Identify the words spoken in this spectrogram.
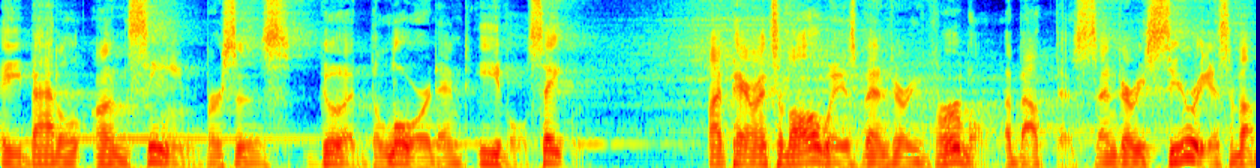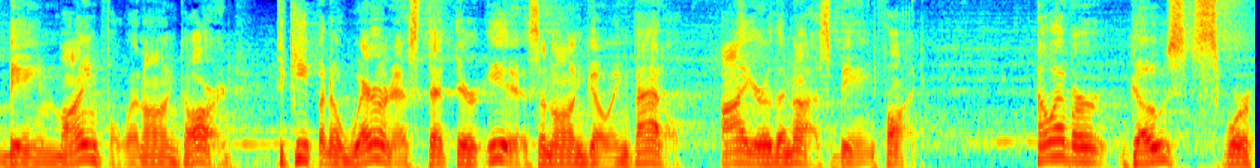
a battle unseen versus good, the Lord, and evil, Satan. My parents have always been very verbal about this and very serious about being mindful and on guard to keep an awareness that there is an ongoing battle, higher than us, being fought. However, ghosts were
